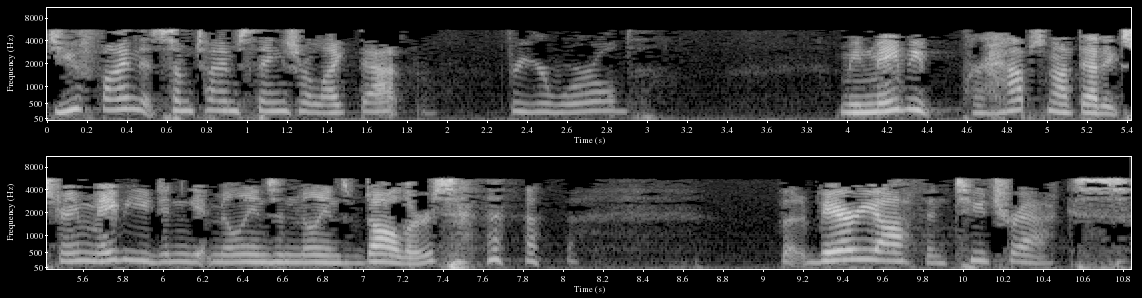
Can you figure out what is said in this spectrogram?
Do you find that sometimes things are like that for your world? I mean, maybe, perhaps not that extreme. Maybe you didn't get millions and millions of dollars. but very often, two tracks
